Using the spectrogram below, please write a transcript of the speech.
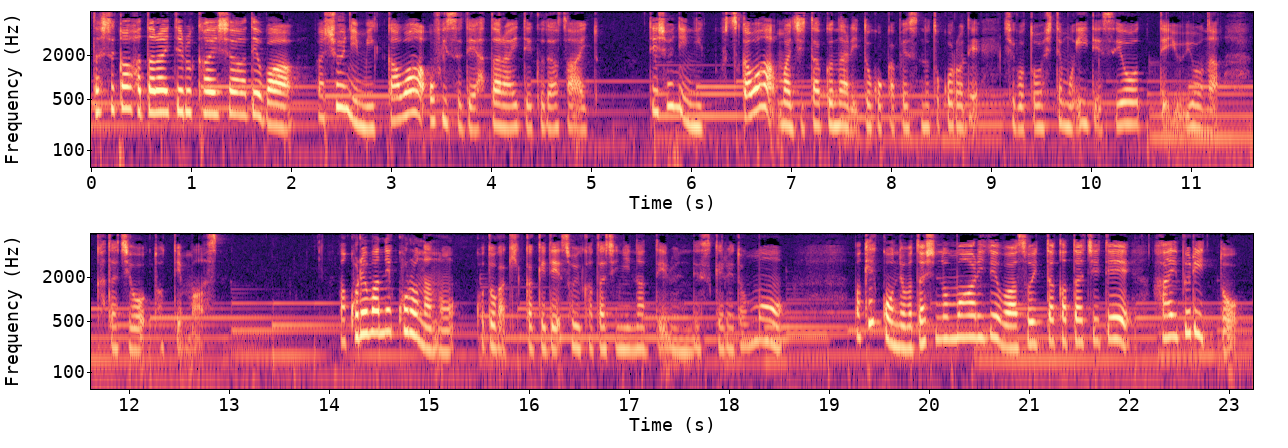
私が働いている会社では、まあ、週に3日はオフィスで働いてくださいと。で週に2日は、ま、自宅なりどこか別のところで仕事をしてもいいですよっていうような形をとっています、まあ、これはねコロナのことがきっかけでそういう形になっているんですけれども、まあ、結構ね私の周りではそういった形でハイブリッド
